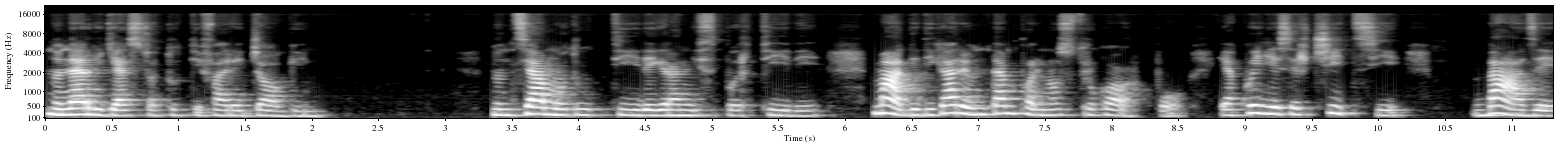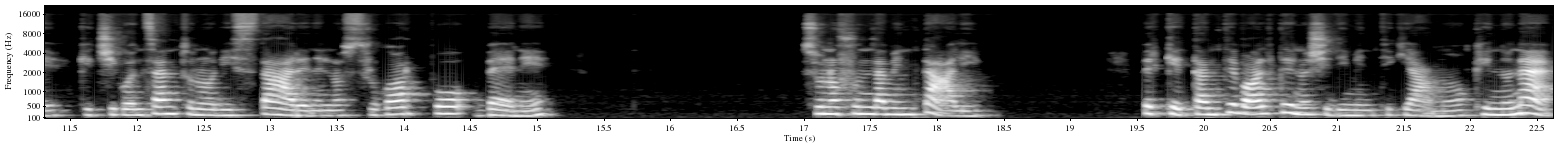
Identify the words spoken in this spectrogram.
Non è richiesto a tutti fare jogging. Non siamo tutti dei grandi sportivi, ma dedicare un tempo al nostro corpo e a quegli esercizi base che ci consentono di stare nel nostro corpo bene sono fondamentali perché tante volte noi ci dimentichiamo che non è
